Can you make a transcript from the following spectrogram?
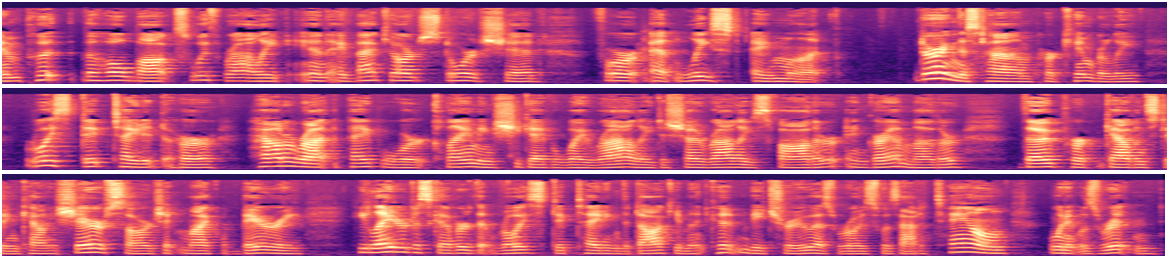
and put the whole box with Riley in a backyard storage shed for at least a month. During this time, per Kimberly, Royce dictated to her how to write the paperwork claiming she gave away Riley to show Riley's father and grandmother, though per Galveston County Sheriff's Sergeant Michael Berry, he later discovered that Royce dictating the document couldn't be true as Royce was out of town when it was written,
